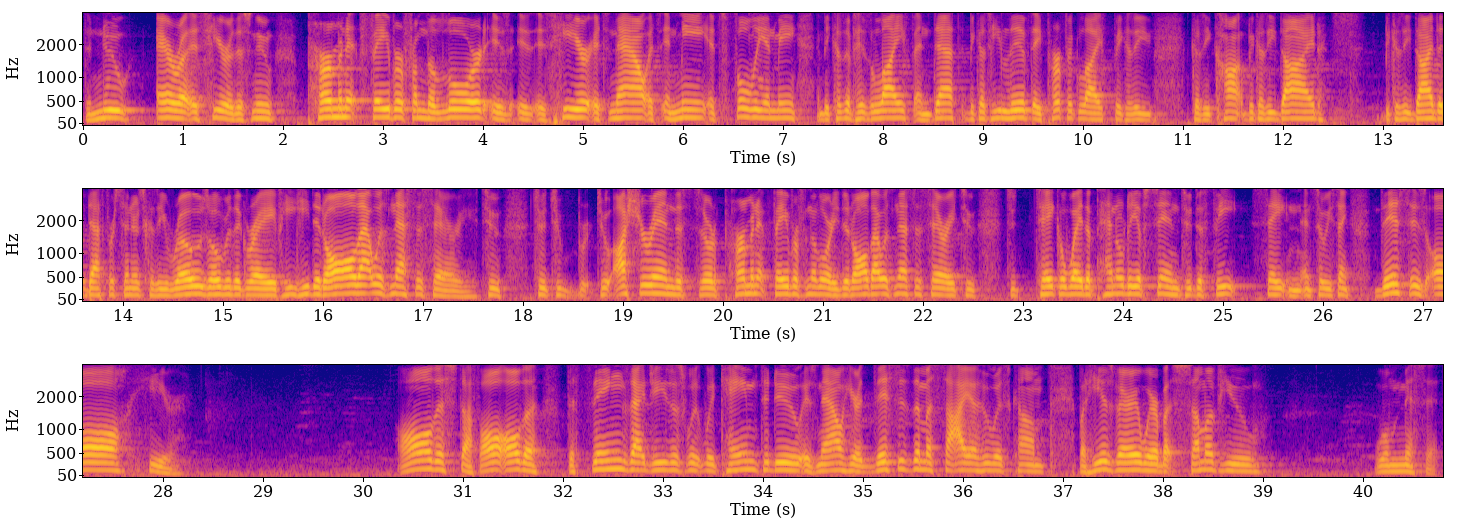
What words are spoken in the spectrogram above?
The new era is here. This new permanent favor from the Lord is, is, is here. It's now. It's in me. It's fully in me. And because of his life and death, because he lived a perfect life, because he, because he, because he died because he died the death for sinners, because he rose over the grave. He, he did all that was necessary to, to, to, to usher in this sort of permanent favor from the Lord. He did all that was necessary to, to take away the penalty of sin, to defeat Satan. And so he's saying, This is all here. All this stuff, all, all the, the things that Jesus w- w- came to do is now here. This is the Messiah who has come. But he is very aware, but some of you will miss it.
